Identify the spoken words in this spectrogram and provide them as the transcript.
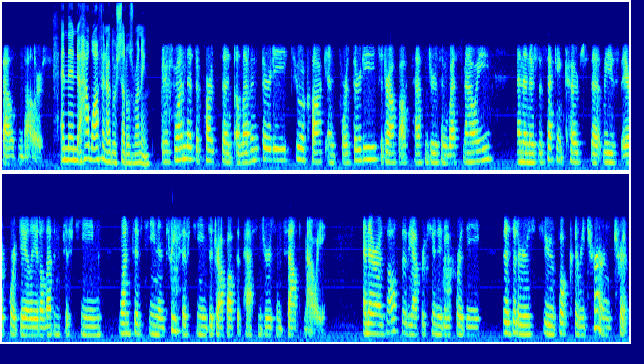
thousand dollars. And then how often are those shuttles running? There's one that departs at 11:30, 2 o'clock, and 4:30 to drop off passengers in West Maui, and then there's a second coach that leaves the airport daily at 11:15, 1:15, and 3:15 to drop off the passengers in South Maui. And there is also the opportunity for the visitors to book the return trip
